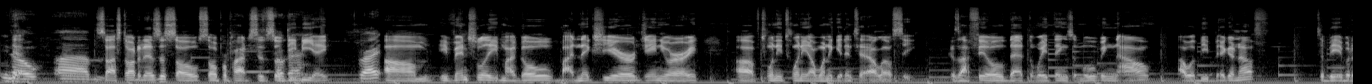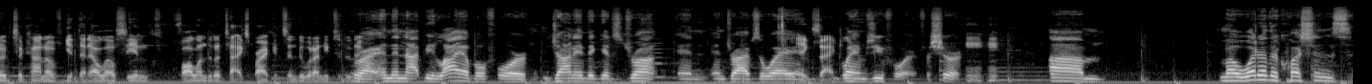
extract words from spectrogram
you know, um, So I started as a sole, sole proprietorship, so Okay. DBA. right? Um, eventually, my goal by next year, January of 2020, I want to get into LLC because I feel that the way things are moving now, I would be big enough to be able to, to kind of get that LLC and fall under the tax brackets and do what I need to do. There. Right, and then not be liable for Johnny that gets drunk and, and drives away and Exactly. blames you for it, for sure. hmm Um, Mo, what other questions?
